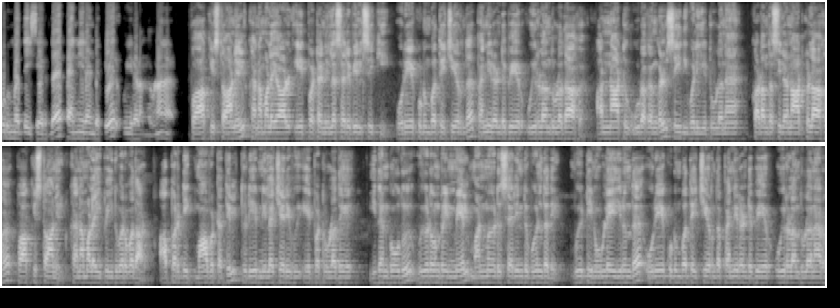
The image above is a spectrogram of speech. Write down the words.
குடும்பத்தை சேர்ந்த பன்னிரண்டு பேர் உயிரிழந்துள்ளனர். பாகிஸ்தானில் கனமழையால் ஏற்பட்ட நிலச்சரிவில் சிக்கி ஒரே குடும்பத்தைச் சேர்ந்த பன்னிரண்டு பேர் உயிரிழந்துள்ளதாக அந்நாட்டு ஊடகங்கள் செய்தி வெளியிட்டுள்ளன. கடந்த சில நாட்களாக பாகிஸ்தானில் கனமழை பெய்து வருவதால் அப்பர்டிக் மாவட்டத்தில் திடீர் நிலச்சரிவு ஏற்பட்டுள்ளது. இதன்போது வீடொன்றின் மேல் மண்மேடு சரிந்து வீழ்ந்ததில் வீட்டின் உள்ளே இருந்த ஒரே குடும்பத்தைச் சேர்ந்த பன்னிரண்டு பேர் உயிரிழந்துள்ளனர்.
